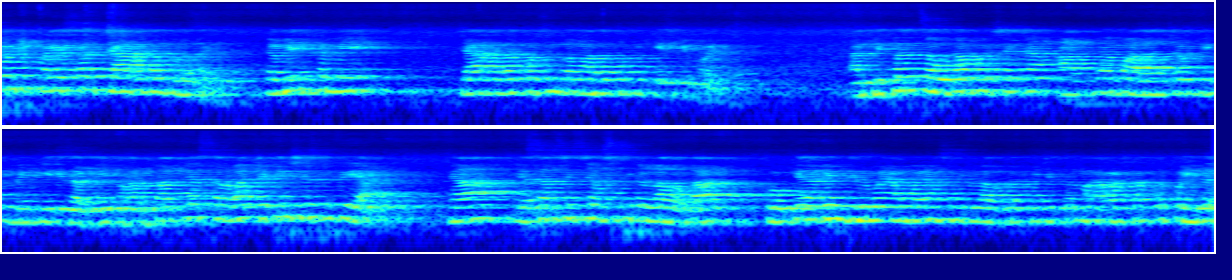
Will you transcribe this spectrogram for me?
प्राईस सर चार हजार मुलं आहे. कमीत कमी चार हजारपासून नऊ हजार रुपये केस पेपर आहे. आणि तिथं चौदा वर्षाच्या आतल्या बाळांच्या ट्रीटमेंट केली जाते. भारतातल्या सर्वात जटिल शस्त्रक्रिया. ह्या एस आर सी सी हॉस्पिटलला होता. कोकिळाबेन निर्मय अंबानी हॉस्पिटलला होता. की जिथं महाराष्ट्रातलं पहिलं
